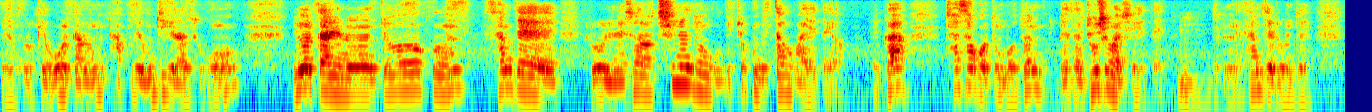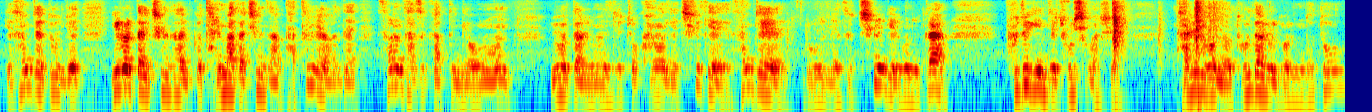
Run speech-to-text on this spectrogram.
네, 그렇게 5월 달은 바쁘게 움직이라는 수고 6월 달에는 조금 삼재로 인해서 치는 형국이 조금 있다고 봐야 돼요 그러니까 차 사고든 뭐든 매사 조심하셔야 돼 음, 네. 네, 삼재로 이제 이게 삼재도 이제 1월 달에 치는 사람 있고 달마다 치는 사람 다 틀려요. 근데 35 같은 경우는 6월 달이면 이제 좀 강하게 치게 삼재로 인해서 치는 게 오니까 부득이 이제 조심하셔. 다리를 건너 돌다리를 건너도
